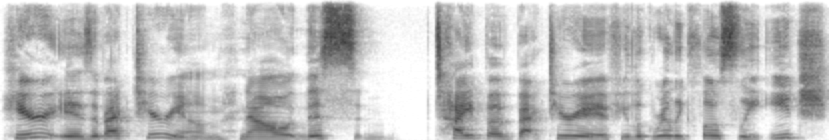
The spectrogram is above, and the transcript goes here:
Here is a bacterium. Now this type of bacteria, if you look really closely, each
